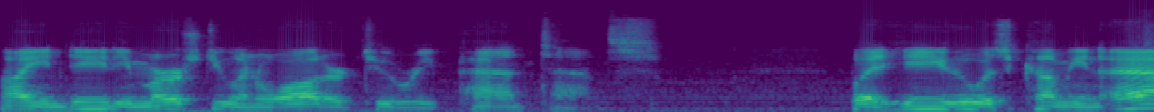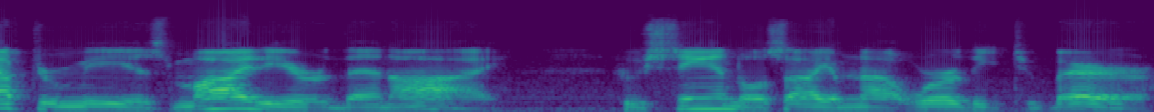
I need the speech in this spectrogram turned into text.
I indeed immersed you in water to repentance. But he who is coming after me is mightier than I, whose sandals I am not worthy to bear.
